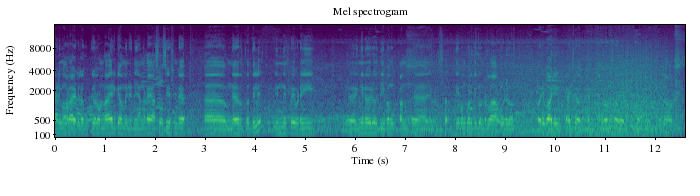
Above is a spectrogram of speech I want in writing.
അടിമകളായിട്ടുള്ള കുട്ടികൾ ഉണ്ടായിരിക്കാൻ വേണ്ടിയിട്ട് ഞങ്ങളുടെ അസോസിയേഷന്റെ നേതൃത്വത്തിൽ ഇന്നിപ്പോൾ ഇവിടെ ഈ ഇങ്ങനെ ഒരു ദീപം ദീപം കൊളുത്തിക്കൊണ്ടുള്ള ഒരു പരിപാടി കാഴ്ചവെക്കാൻ ഞങ്ങളോട് സഹകരിക്കുക. എല്ലാവർക്കും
